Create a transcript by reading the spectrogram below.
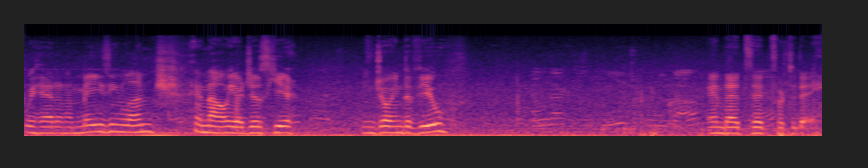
We had an amazing lunch, and now we are just here enjoying the view. And that's it for today.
